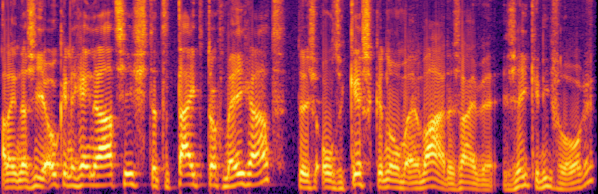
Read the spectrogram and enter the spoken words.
Alleen dan zie je ook in de generaties dat de tijd toch meegaat. Dus onze christelijke normen en waarden zijn we zeker niet verloren.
